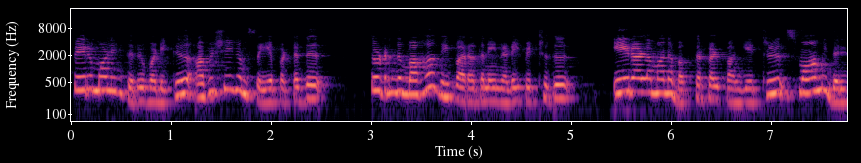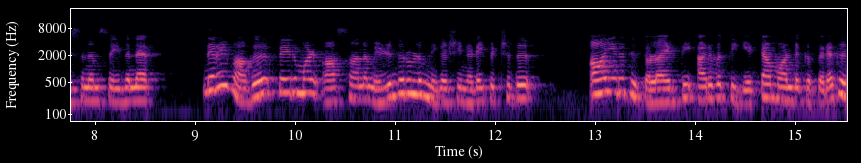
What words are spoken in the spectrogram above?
பெருமாளின் திருவடிக்கு அபிஷேகம் செய்யப்பட்டது. தொடர்ந்து மகா தீபாராதனை நடைபெற்றது. ஏராளமான பக்தர்கள் பங்கேற்று சுவாமி தரிசனம் செய்தனர். நிறைவாக பெருமாள் ஆசானம் எழுந்தருளும் நிகழ்ச்சி நடைபெற்றது. ஆயிரத்தி தொள்ளாயிரத்தி அறுபத்தி எட்டாம் ஆண்டுக்கு பிறகு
